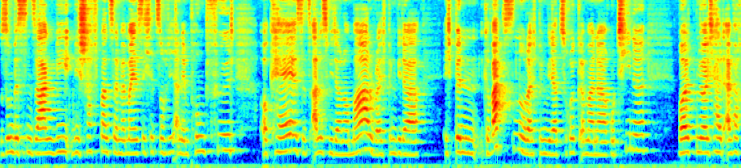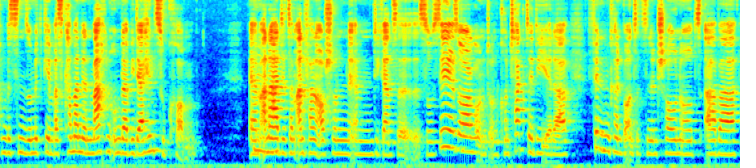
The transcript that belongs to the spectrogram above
so ein bisschen sagen, wie, wie schafft man es denn, wenn man sich jetzt noch nicht an dem Punkt fühlt, okay, ist jetzt alles wieder normal oder ich bin wieder, ich bin gewachsen oder ich bin wieder zurück in meiner Routine, wollten wir euch halt einfach ein bisschen so mitgeben, was kann man denn machen, um da wieder hinzukommen. Ähm, mhm. Anna hat jetzt am Anfang auch schon ähm, die ganze so Seelsorge und, und Kontakte, die ihr da finden könnt bei uns jetzt in den Show Notes. Aber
